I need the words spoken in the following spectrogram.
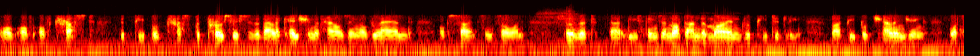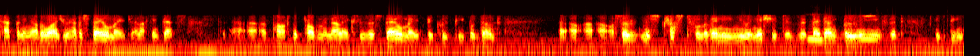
of, of, of trust that people trust the processes of allocation of housing, of land, of sites, and so on, so that uh, these things are not undermined repeatedly by people challenging what's happening. Otherwise, you have a stalemate, and I think that's uh, a part of the problem in Alex is a stalemate because people don't uh, are, are so mistrustful of any new initiative that mm. they don't believe that it's being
